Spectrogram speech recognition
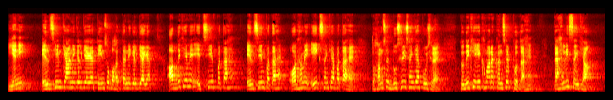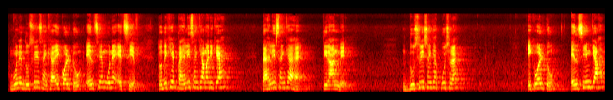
यानी एलसीएम क्या निकल के आ गया? तीन सौ बहत्तर निकल के आ गया। अब देखिए, हमें एचसीएफ पता है, एलसीएम पता है, और हमें एक संख्या पता है तो हमसे दूसरी संख्या पूछ रहा है। तो देखिए, एक हमारा कंसेप्ट होता है, पहली संख्या गुने दूसरी संख्या इक्वल टू एलसीएम गुने HCF तो देखिए, पहली संख्या हमारी क्या है? पहली संख्या है तिरानवे। दूसरी संख्या पूछ रहा है इक्वल टू एलसीएम क्या है?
